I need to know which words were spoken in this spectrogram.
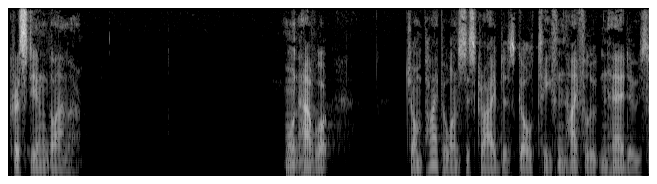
Christian glamour. won't have what John Piper once described as gold teeth and highfalutin hairdos.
